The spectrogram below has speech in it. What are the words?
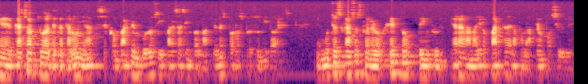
En el caso actual de Cataluña, se comparten puros y falsas informaciones por los prosumidores, en muchos casos con el objeto de influenciar a la mayor parte de la población posible,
